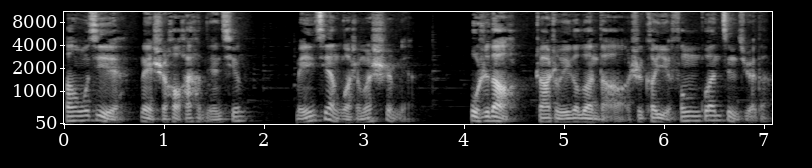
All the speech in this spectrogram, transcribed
方无忌那时候还很年轻，没见过什么世面。不知道抓住一个乱党是可以封官进爵的，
